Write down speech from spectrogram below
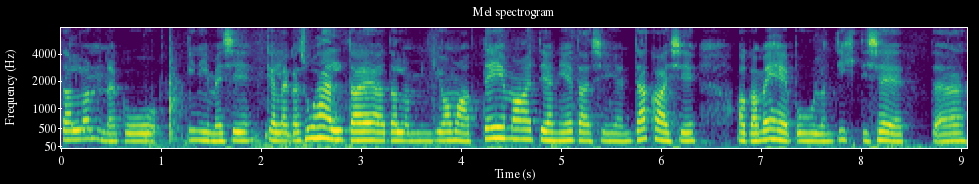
tal on nagu inimesi, kellega suhelda ja tal on mingi omad teemad ja nii edasi ja nii tagasi. aga mehe puhul on tihti see, et äh,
